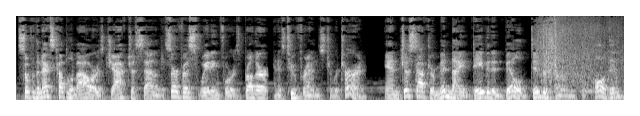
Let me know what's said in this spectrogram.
So for the next couple of hours, Jack just sat on the surface waiting for his brother and his two friends to return. And just after midnight, David and Bill did return, but Paul didn't.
